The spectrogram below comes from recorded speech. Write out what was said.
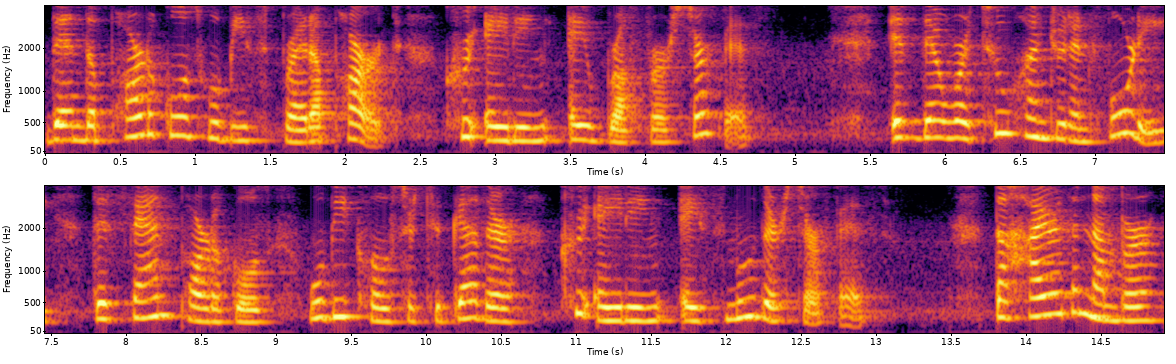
then the particles will be spread apart, creating a rougher surface. If there were 240, the sand particles will be closer together, creating a smoother surface. The higher the number,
